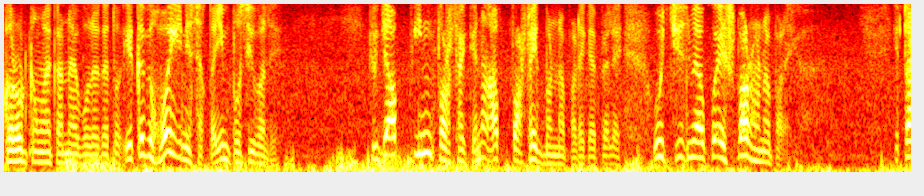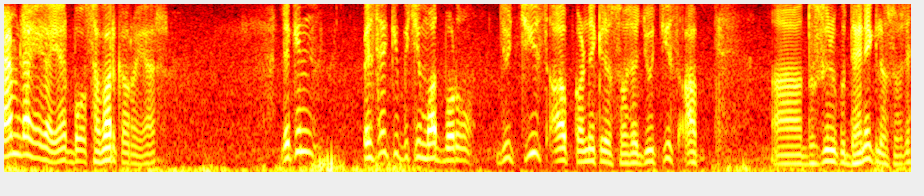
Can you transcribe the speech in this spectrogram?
करोड़ कमाई करना है, बोलेगा तो ये कभी हो ही नहीं सकता इम्पॉसिबल है। क्योंकि आप इन परफेक्ट है ना, आप परफेक्ट बनना पड़ेगा पहले, उस चीज़ में आपको एक्सपर्ट होना पड़ेगा। ये टाइम लगेगा यार, बहुत सबर करो यार। लेकिन पैसे के पीछे मत बढ़ो। जो चीज़ आप करने के लिए सोचे, जो चीज़ आप दूसरे को देने के लिए सोचे,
